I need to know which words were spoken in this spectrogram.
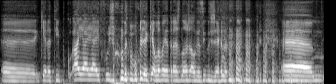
uh, que era tipo Ai ai ai fujam da bolha que ela veio atrás de nós, algo assim do género. Uh,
